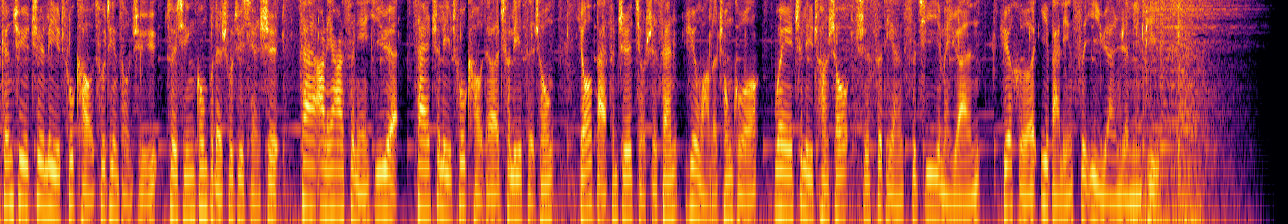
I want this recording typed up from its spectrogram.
根据智利出口促进总局最新公布的数据显示在二零二四年一月在智利出口的车厘子中有百分之九十三运往了中国为智利创收十四点四七亿美元约合一百零四亿元人民币。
